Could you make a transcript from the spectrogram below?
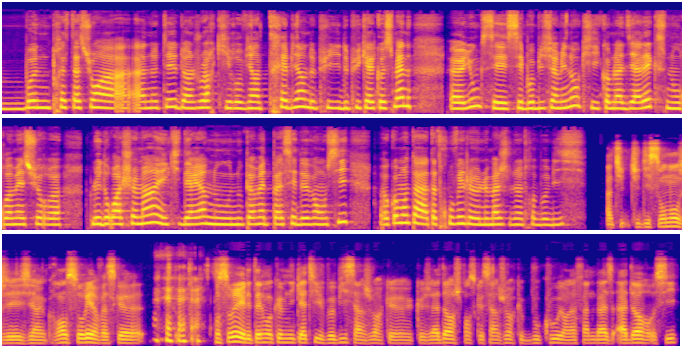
bonne prestation à, noter d'un joueur qui revient très bien depuis, depuis quelques semaines, Young, c'est Bobby Firmino qui, comme l'a dit Alex, nous remet sur le droit chemin et qui derrière nous, nous permet de passer devant aussi. comment t'as as trouvé le match de notre Bobby? Ah, tu, dis son nom, j'ai un grand sourire parce que son sourire, il est tellement communicatif. Bobby, c'est un joueur que, j'adore. Je pense que c'est un joueur que beaucoup dans la fanbase adorent aussi.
